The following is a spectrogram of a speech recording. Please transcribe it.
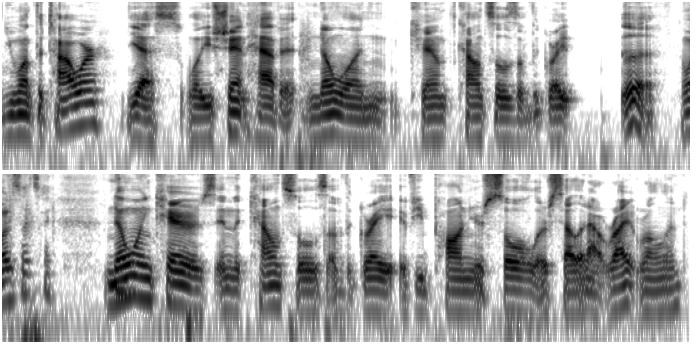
you want the tower? Yes. Well, you shan't have it. No one can, councils of the great. Ugh, what does that say? No one cares in the councils of the great if you pawn your soul or sell it outright, Roland.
